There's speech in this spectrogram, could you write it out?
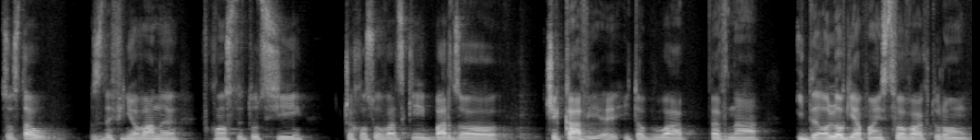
został zdefiniowany w konstytucji czechosłowackiej bardzo ciekawie i to była pewna ideologia państwowa, którą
